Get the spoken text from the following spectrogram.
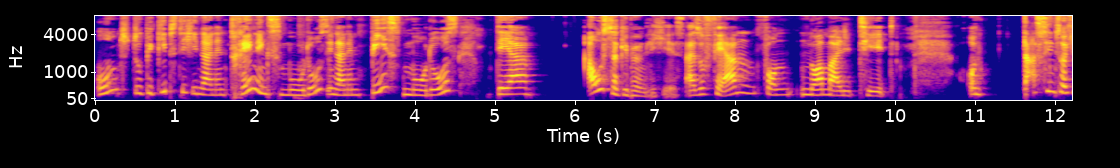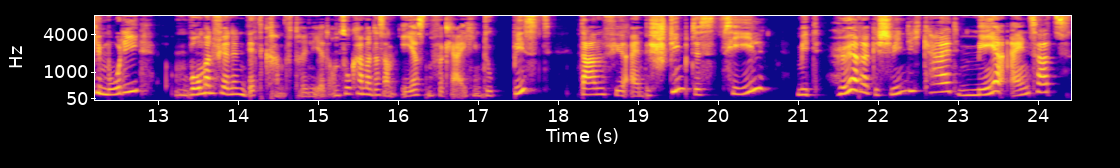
und du begibst dich in einen Trainingsmodus, in einen Beast-Modus, der außergewöhnlich ist, also fern von Normalität. Und das sind solche Modi, wo man für einen Wettkampf trainiert. Und so kann man das am ersten vergleichen. Du bist dann für ein bestimmtes Ziel mit höherer Geschwindigkeit, mehr Einsatz,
